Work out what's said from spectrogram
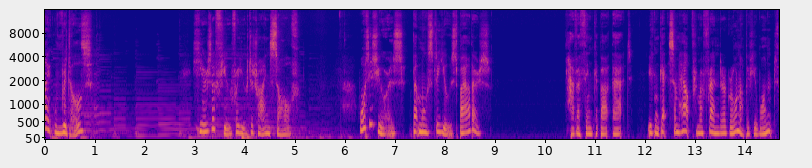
like riddles? Here's a few for you to try and solve. What is yours but mostly used by others? Have a think about that. You can get some help from a friend or a grown up if you want.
